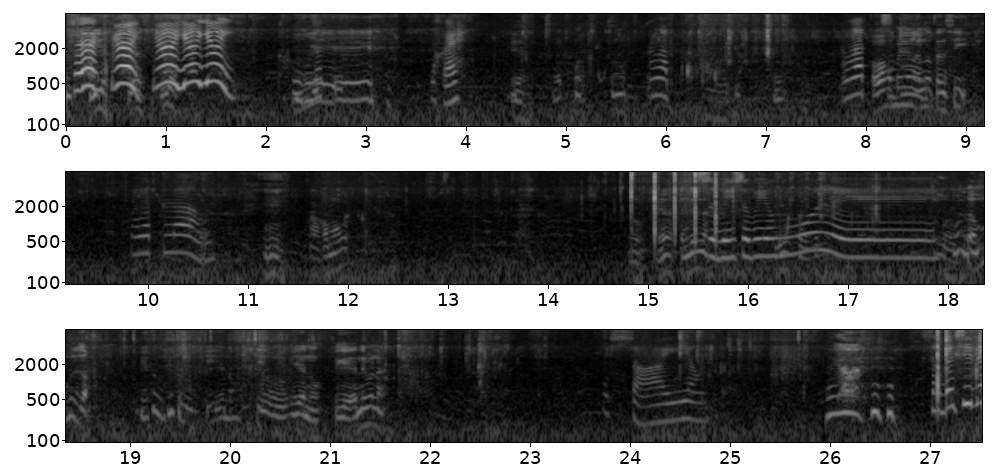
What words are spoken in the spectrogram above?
Yoy, yoy, yoy, yoy. Okay. Yeah. Angat. Ano? Angat. Angat. Hawakan mo ano, tansi. Angat lang. Haka mo. Oh, yan, tanggal na. Sabay-sabay yung huli. Wala, wala. Dito, dito. Ano, oh, yan oh. Sige, ano mo na. Ay, sayang. Sabay sila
